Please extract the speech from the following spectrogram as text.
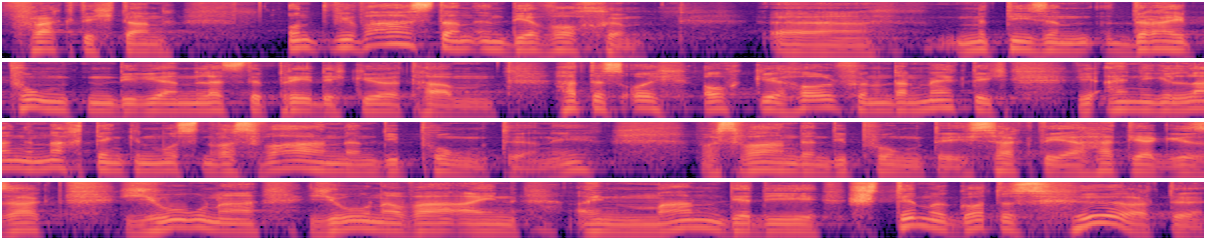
fragte ich dann, und wie war es dann in der Woche äh, mit diesen drei Punkten, die wir in letzter Predigt gehört haben? Hat es euch auch geholfen? Und dann merkte ich, wie einige lange nachdenken mussten, was waren denn die Punkte? Ne? Was waren denn die Punkte? Ich sagte, er hat ja gesagt, Jona, Jona war ein, ein Mann, der die Stimme Gottes hörte.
